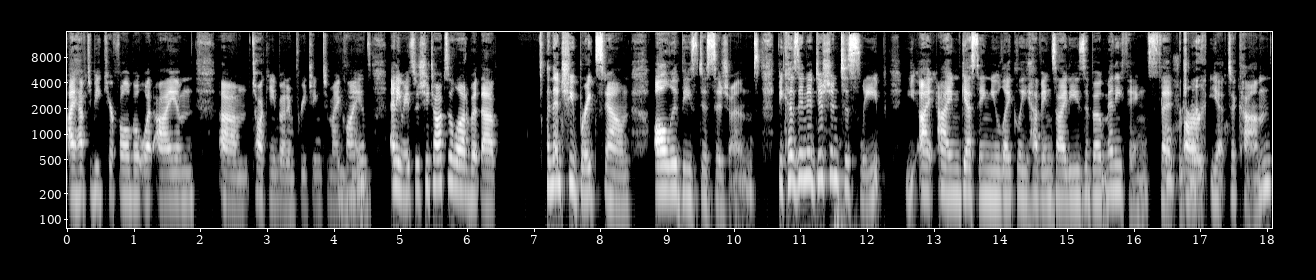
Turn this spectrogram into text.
I have to be careful about what I am um, talking about and preaching to my mm-hmm. clients. Anyway, so she talks a lot about that. And then she breaks down all of these decisions because, in addition to sleep, I, am guessing you likely have anxieties about many things oh, that oh, are sure. yet to come.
